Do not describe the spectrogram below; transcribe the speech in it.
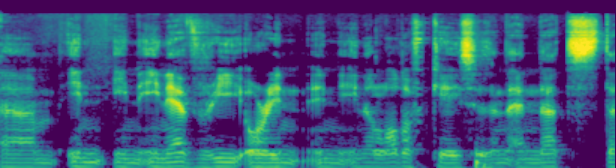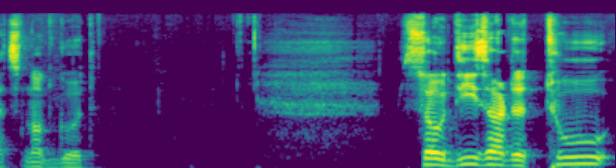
um, in in in every or in, in in a lot of cases and and that's that's not good so these are the two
